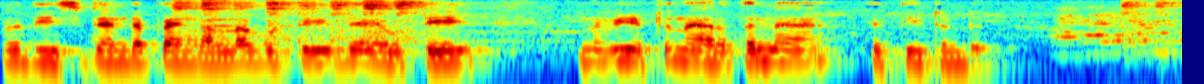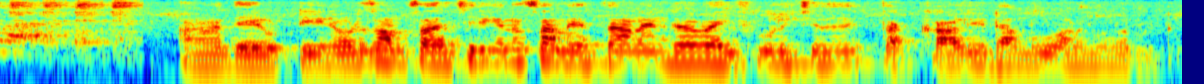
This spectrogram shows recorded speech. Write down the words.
പ്രതീക്ഷിച്ചിട്ട് എന്റെ പെങ്ങളുടെ കുട്ടി ദേവുട്ടി ഇന്ന് വീട്ടിൽ നേരത്തെ തന്നെ എത്തിയിട്ടുണ്ട്. ആ ദേവുട്ടീനോട് സംസാരിച്ചിരിക്കുന്ന സമയത്താണ് എന്റെ വൈഫ് വിളിച്ചത് തക്കാളി ഇടാൻ പോവാണെന്ന് പറഞ്ഞിട്ട്.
